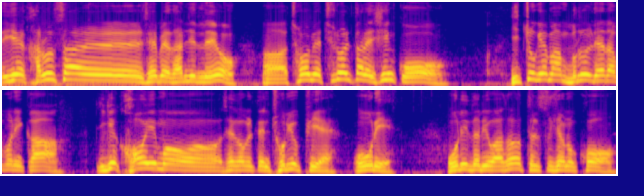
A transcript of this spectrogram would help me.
이게 가루쌀 재배 단지인데요. 어, 처음에 7월 달에 심고 이쪽에만 물을 대다 보니까 이게 거의 뭐 제가 볼 땐 조류 피해, 오리. 오리들이 와서 들쑤셔 놓고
